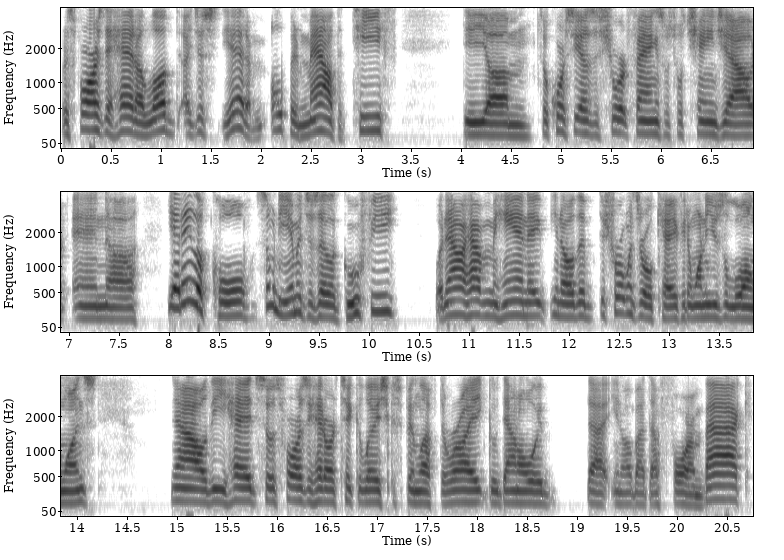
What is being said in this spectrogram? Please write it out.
But as far as the head, I loved. I just yeah, the open mouth, the teeth, the um. So of course he has the short fangs, which will change out, and uh, yeah, they look cool. Some of the images they look goofy, but now I have them in hand. They, you know, the the short ones are okay if you don't want to use the long ones. Now the head, so as far as the head articulation, can spin left to right, go down all the way that, you know, about that far and back.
